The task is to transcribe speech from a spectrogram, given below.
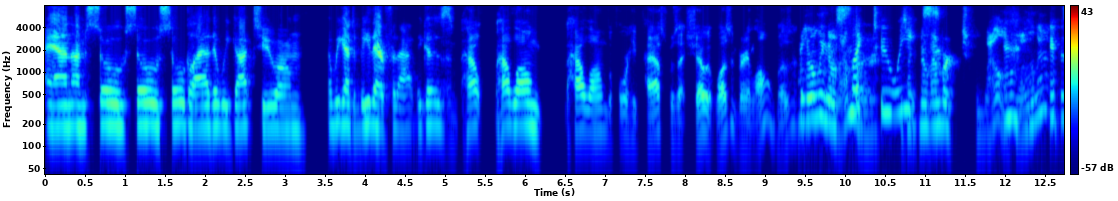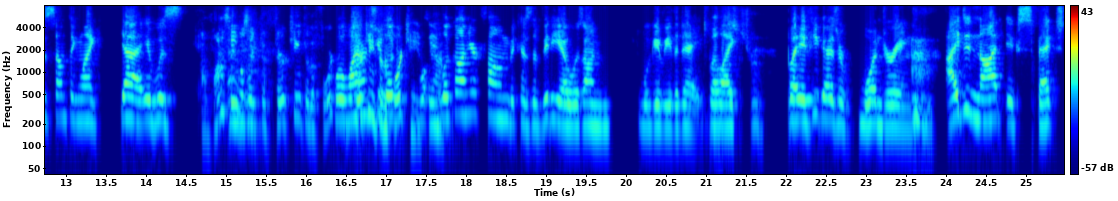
And I'm so, so, so glad that we got to um that we got to be there for that because And how how long how long before he passed was that show? It wasn't very long, was It it? was early It's November. like two It was like weeks. November 12th, wasn't it? it was something like yeah, it was I want to say it was like the 13th or the 14th. well why don't you the look, 14th. yeah. look on your phone because the video was on we'll give you the date. But like true. but if you guys are wondering, I did not expect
